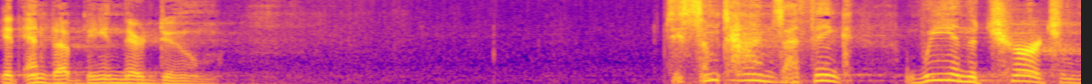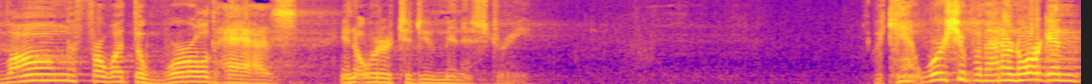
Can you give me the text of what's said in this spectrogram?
it ended up being their doom. See, sometimes I think we in the church long for what the world has in order to do ministry. We can't worship without an organ.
